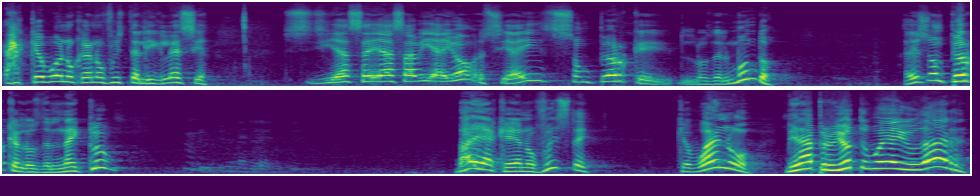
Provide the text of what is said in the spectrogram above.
ah, qué bueno que no fuiste a la iglesia. Si ya, ya sabía yo, si ahí son peor que los del mundo. Ahí son peor que los del nightclub. Vaya que ya no fuiste. Qué bueno. Mira, pero yo te voy a ayudar.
